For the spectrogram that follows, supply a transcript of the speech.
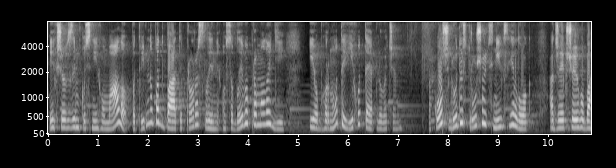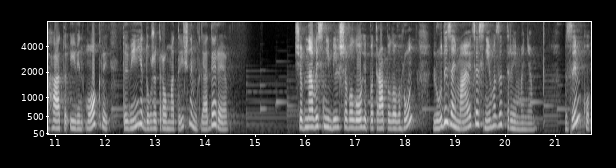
Якщо взимку снігу мало, потрібно подбати про рослини, особливо про молоді, і обгорнути їх утеплювачем. Також люди струшують сніг з гілок, адже якщо його багато і він мокрий, то він є дуже травматичним для дерев. Щоб навесні більше вологи потрапило в ґрунт, люди займаються снігозатриманням. Взимку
